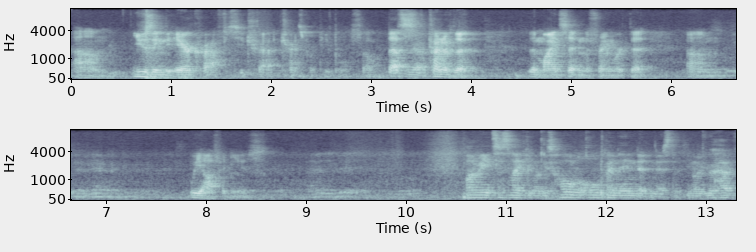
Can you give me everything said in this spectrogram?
um, using the aircraft to tra- transport people. So that's Yeah. kind of the, the mindset and the framework that um, we often use. I mean, it's just like you know this whole open-endedness that you know you have,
